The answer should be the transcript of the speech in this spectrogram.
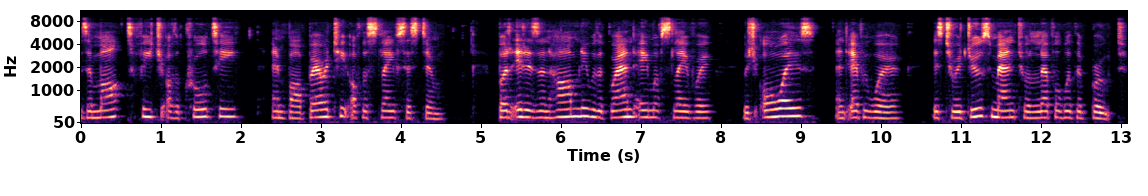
is a marked feature of the cruelty and barbarity of the slave system, but it is in harmony with the grand aim of slavery, which always and everywhere is to reduce man to a level with the brute.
